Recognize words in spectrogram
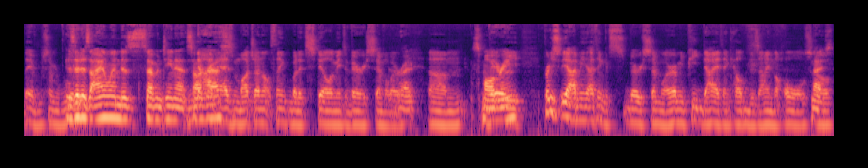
they have some. is it as island as 17 at Sawgrass? not as much, I don't think, but it's still. I mean, it's very similar. right. Um, Small very, green? Pretty. Yeah, I mean, I think it's very similar. I mean, Pete Dye, I think, helped design the holes. So, Nice.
